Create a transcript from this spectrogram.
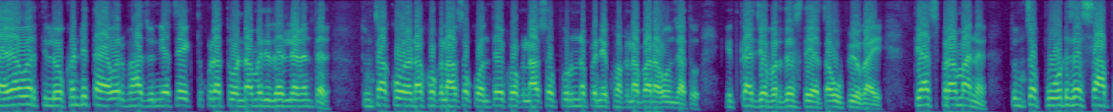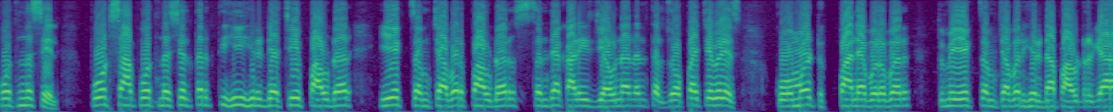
तळ्यावरती लोखंडी तळ्यावर भाजून याचा एक तुकडा तोंडामध्ये धरल्यानंतर तुमचा कोरडा खोकला असो कोणताही खोकला असो पूर्णपणे खोकला बरा होऊन जातो. इतका जबरदस्त याचा उपयोग आहे. त्याचप्रमाणे तुमचं पोट जर साफ होत नसेल पोट साफ होत नसेल तर ती ही हिरड्याची पावडर एक चमचाभर पावडर संध्याकाळी जेवणानंतर झोपायच्या वेळेस कोमट पाण्याबरोबर तुम्ही एक चमचाभर हिरडा पावडर घ्या.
